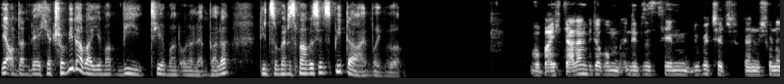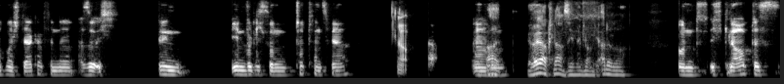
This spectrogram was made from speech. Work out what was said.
Ja, und dann wäre ich jetzt schon wieder bei jemandem wie Thielmann oder Lemperle, die zumindest mal ein bisschen Speed da einbringen würden. Wobei ich da dann wiederum in dem System Ljubicic dann schon nochmal stärker finde. Also ich bin ihn wirklich so ein Top-Transfer. Ja. Ähm, Ja, ja, klar, sehen wir, glaube ich, alle so. Und ich glaube, dass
